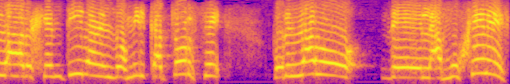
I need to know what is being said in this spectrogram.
la Argentina en el 2014. Por el lado de las mujeres,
